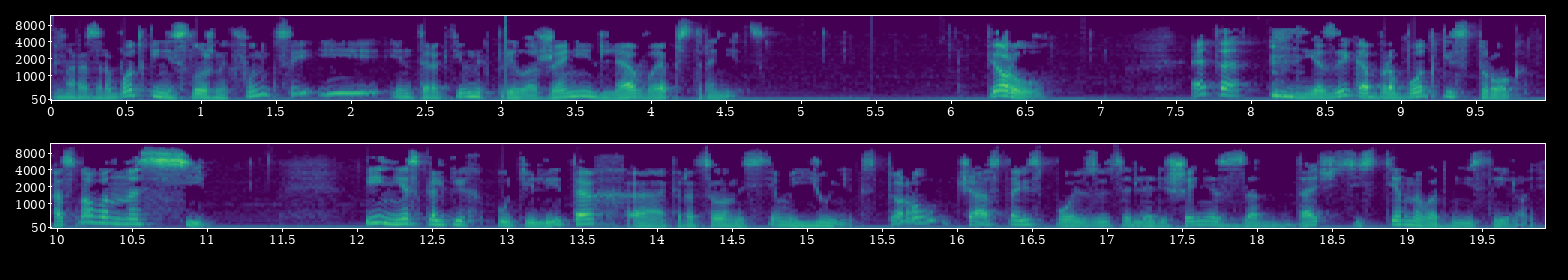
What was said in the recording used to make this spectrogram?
разработки несложных функций и интерактивных приложений для веб-страниц. Perl – это язык обработки строк, основан на C и нескольких утилитах а, операционной системы Unix. Perl часто используется для решения задач системного администрирования,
